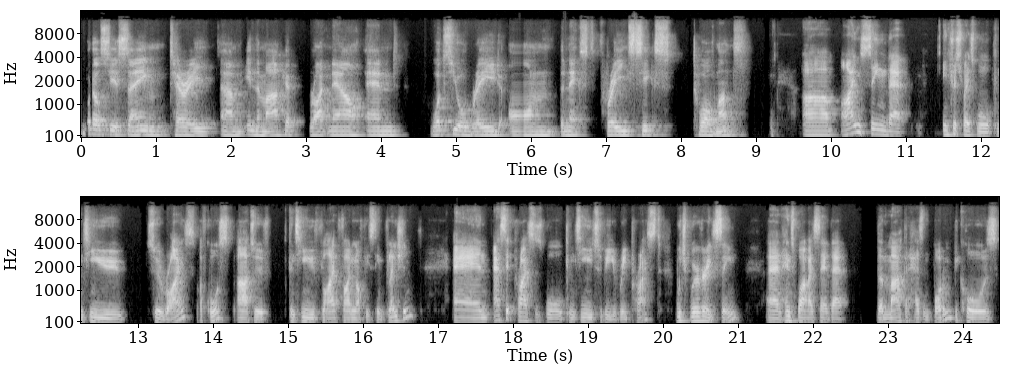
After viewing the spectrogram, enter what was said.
What else are you seeing, Terry, um, in the market right now? And what's your read on the next three, six, 12 months? Um, I'm seeing that interest rates will continue to rise, of course, uh, to continue fly, fighting off this inflation and asset prices will continue to be repriced, which we're very seeing. And hence why I say that the market hasn't bottomed because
